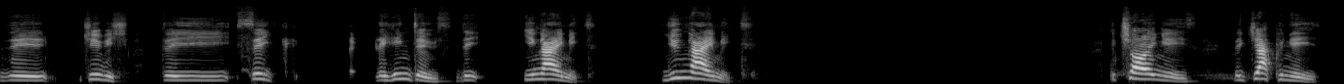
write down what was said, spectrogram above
the Jewish, the Sikh, the Hindus, the you name it, you name it. the Chinese, the Japanese.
